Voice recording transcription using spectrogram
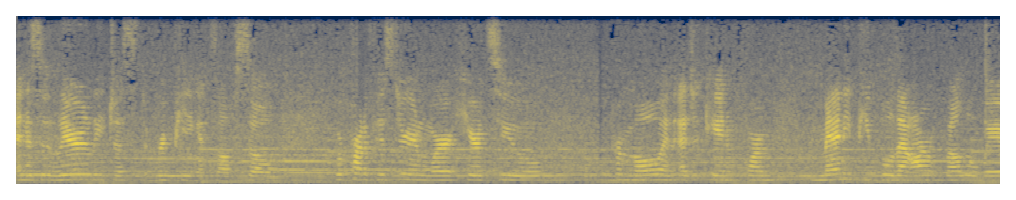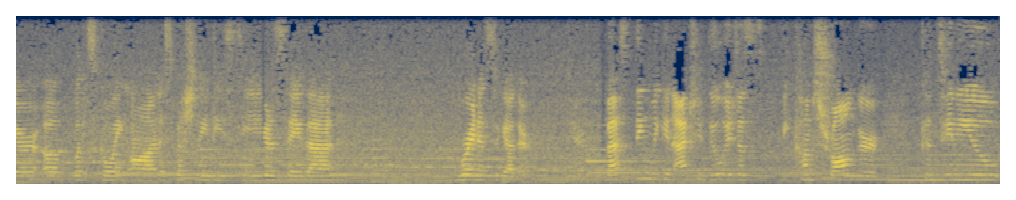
And it's literally just repeating itself. So we're part of history and we're here to promote and educate and inform many people that aren't well aware of what's going on, especially in DC. Here to say that we're in it together. The best thing we can actually do is just become stronger, continue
